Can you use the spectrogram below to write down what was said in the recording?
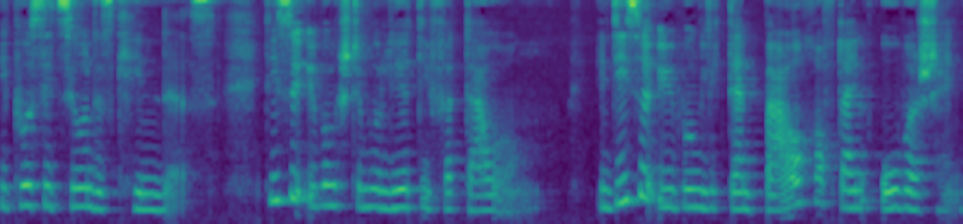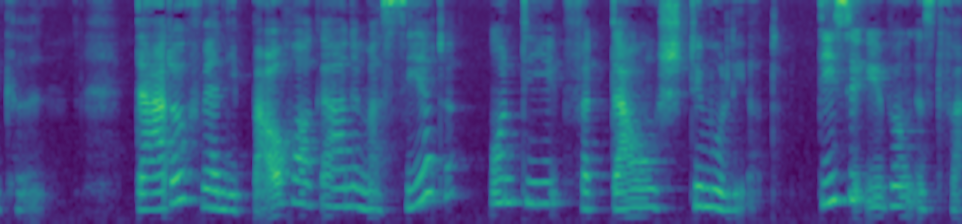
die Position des Kindes. Diese Übung stimuliert die Verdauung. In dieser Übung liegt dein Bauch auf deinen Oberschenkeln. Dadurch werden die Bauchorgane massiert und die Verdauung stimuliert. Diese Übung ist vor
